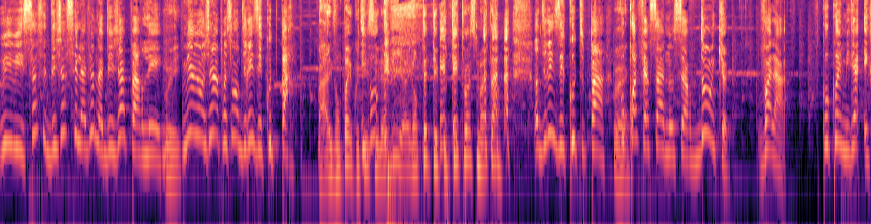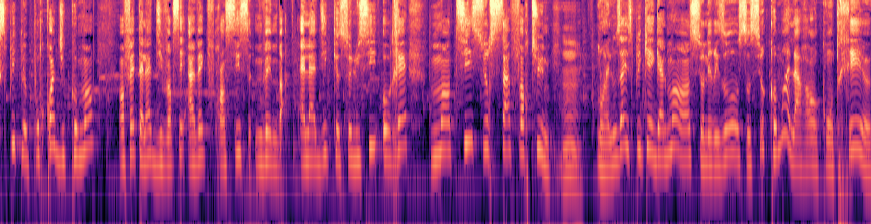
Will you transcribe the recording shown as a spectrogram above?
Oui, oui, ça c'est déjà, c'est la vie, on a déjà parlé. Oui. Mais euh, j'ai l'impression, on dirait ils écoutent pas. Bah, ils vont pas écouter vont- c'est la vie. hein. Ils vont peut-être t'écouter toi ce matin. On dirait ils écoutent pas. Ouais. Pourquoi faire ça à nos sœurs? Donc, voilà. Coco Emilia explique le pourquoi du comment. En fait, elle a divorcé avec Francis Mvemba. Elle a dit que celui-ci aurait menti sur sa fortune. Bon, elle nous a expliqué également hein, sur les réseaux sociaux comment elle a rencontré euh,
